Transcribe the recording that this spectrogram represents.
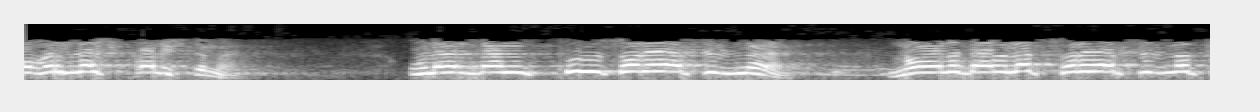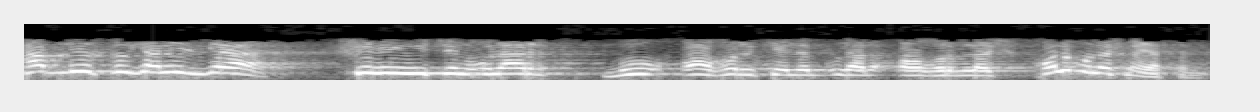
og'irlashib qolishdimi? Ulardan pul so'rayapsizmi? Moli davlat so'rayapsizmi tabliq qilganingizga? Shuning uchun ular bu og'ir kelib ular og'irlashib qolib ulashmayaptimi?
